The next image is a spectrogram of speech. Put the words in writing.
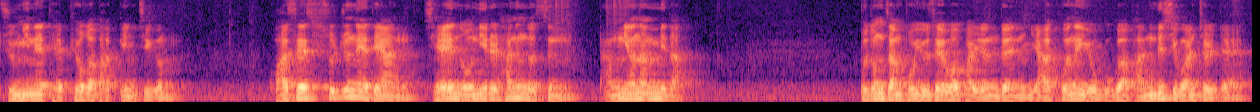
주민의 대표가 바뀐 지금 과세 수준에 대한 재논의를 하는 것은 당연합니다. 부동산 보유세와 관련된 야권의 요구가 반드시 관철돼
